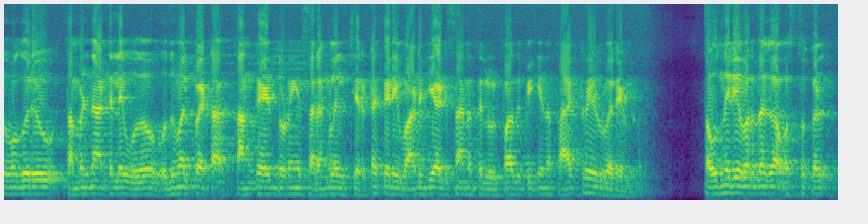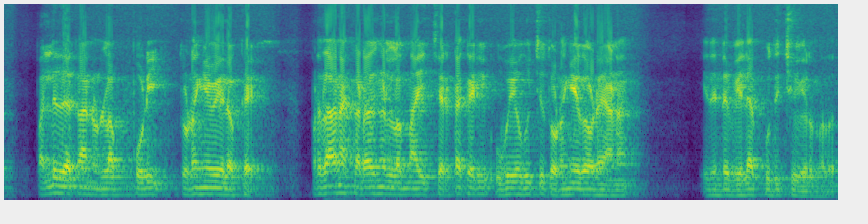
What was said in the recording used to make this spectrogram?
തുമകുരു തമിഴ്നാട്ടിലെ ഉദ- ഉദുമൽപേട്ട കങ്കയം തുടങ്ങിയ സ്ഥലങ്ങളിൽ ചിരട്ടക്കരി വാണിജ്യാടിസ്ഥാനത്തിൽ ഉൽപ്പാദിപ്പിക്കുന്ന ഫാക്ടറികൾ വരെയുണ്ട്. സൗന്ദര്യവർദ്ധക വസ്തുക്കൾ പല്ല് തേക്കാനുള്ള പൊടി തുടങ്ങിയവയിലൊക്കെ പ്രധാന ഘടകങ്ങളിലൊന്നായി ചിരട്ടക്കരി ഉപയോഗിച്ച് തുടങ്ങിയതോടെയാണ് ഇതിന്റെ വില കുതിച്ചുയർന്നത്.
